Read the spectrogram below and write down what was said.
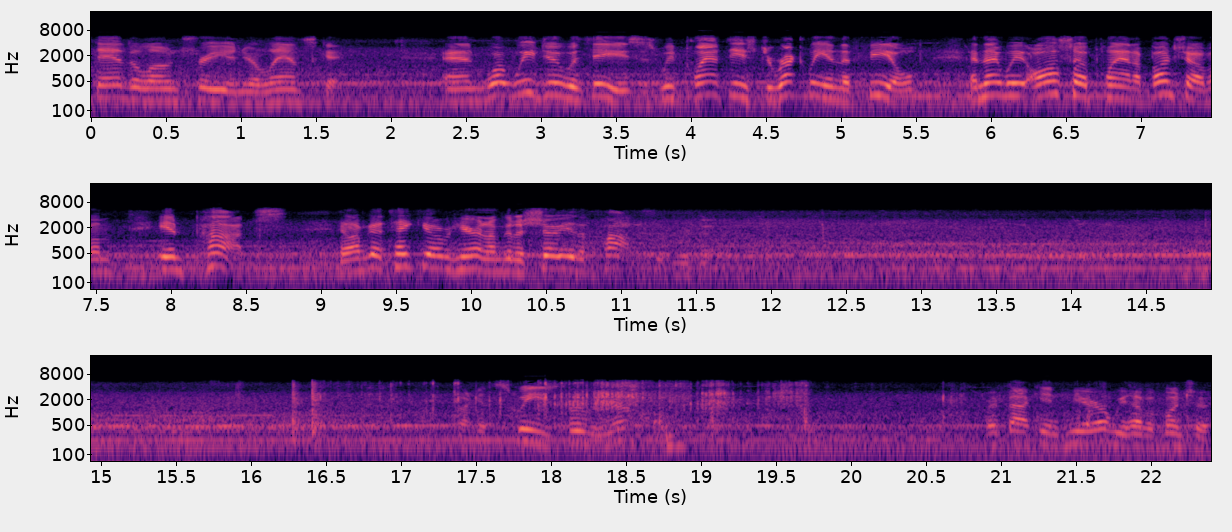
standalone tree in your landscape. And what we do with these is we plant these directly in the field and then we also plant a bunch of them in pots. And I'm going to take you over here and I'm going to show you the pots that we're doing. If I can squeeze through here. Right back in here we have a bunch of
